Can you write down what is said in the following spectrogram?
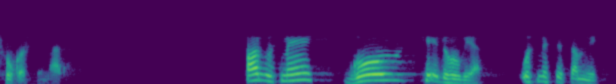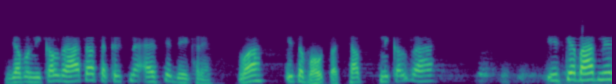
ठोकर से मारा। और उसमें गोल छेद हो गया, उसमें से सब निकल जब वो निकल रहा था तो कृष्ण ऐसे देख रहे हैं, वाह, ये तो बहुत अच्छा निकल रहा है। इसके बाद में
